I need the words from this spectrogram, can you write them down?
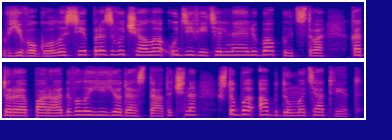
В его голосе прозвучало удивительное любопытство, которое порадовало ее достаточно, чтобы обдумать ответ.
